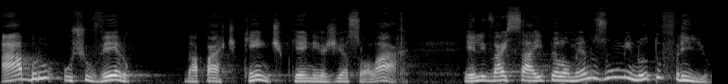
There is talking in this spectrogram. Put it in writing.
abro o chuveiro da parte quente, porque é energia solar, ele vai sair pelo menos um minuto frio.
